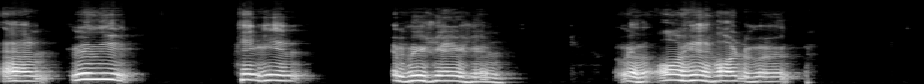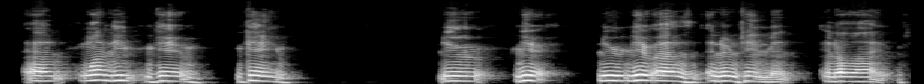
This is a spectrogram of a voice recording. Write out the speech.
and really take in appreciation with all his hard work and what he gave, gave to, to, give us entertainment in our lives.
